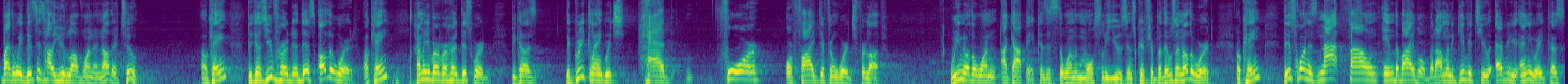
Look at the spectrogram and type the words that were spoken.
by the way, this is how you love one another too. Okay? Because you've heard this other word, okay? How many of you have ever heard this word? Because the Greek language had four or five different words for love. We know the one agape because it's the one mostly used in scripture, but there was another word, okay? This one is not found in the Bible, but I'm going to give it to you every anyway because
